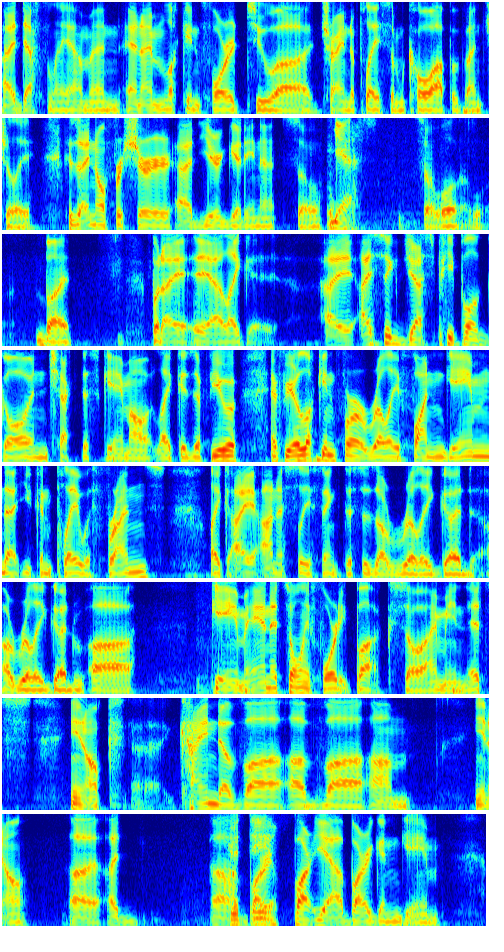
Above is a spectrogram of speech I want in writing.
I definitely am and and I'm looking forward to uh trying to play some co-op eventually because I know for sure Ed you're getting it so Yes. so we'll, but but i yeah like i i suggest people go and check this game out. Like because if you if you're looking for a really fun game that you can play with friends like i honestly think this is a really good a really good uh game. And it's only 40 bucks. So i mean it's you know k- uh, kind of uh of uh um you know uh, a uh, Good bar, bar yeah a bargain game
